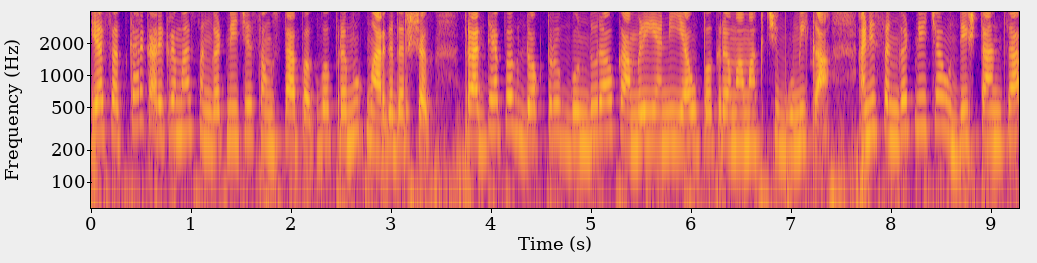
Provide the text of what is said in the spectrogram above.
या सत्कार कार्यक्रमात संघटनेचे संस्थापक व प्रमुख मार्गदर्शक प्राध्यापक डॉक्टर गुंडूराव कांबळे यांनी या उपक्रमामागची भूमिका आणि संघटनेच्या उद्दिष्टांचा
